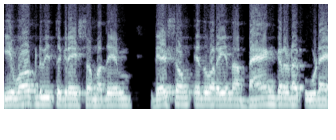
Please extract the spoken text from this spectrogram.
ഹി വർക്ക്ഡ് വിത്ത് ഗ്രേഷം അദ്ദേഹം ഗ്രേഷം എന്ന് പറയുന്ന ബാങ്കറുടെ കൂടെ.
